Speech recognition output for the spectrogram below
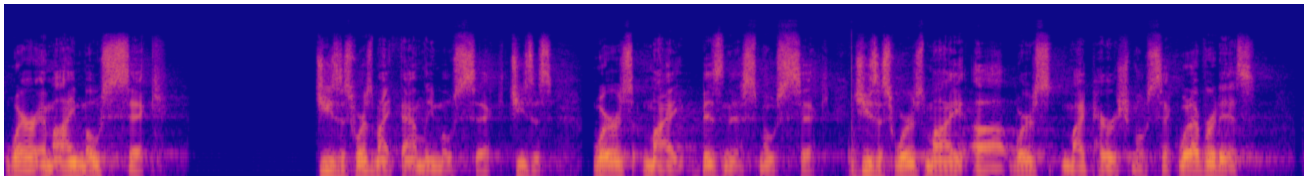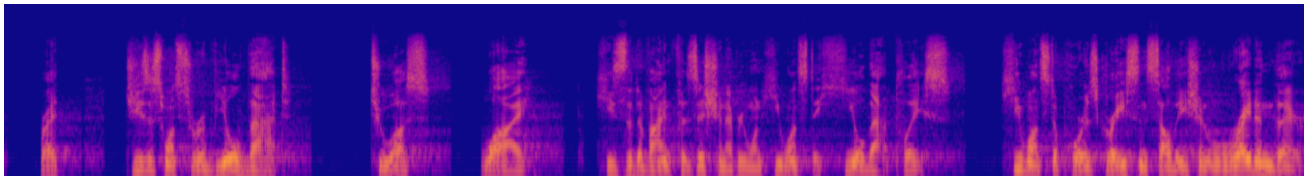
where am I most sick? Jesus, where's my family most sick? Jesus, where's my business most sick? Jesus, where's my, uh, where's my parish most sick? Whatever it is, right? Jesus wants to reveal that to us. Why? He's the divine physician, everyone. He wants to heal that place. He wants to pour his grace and salvation right in there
